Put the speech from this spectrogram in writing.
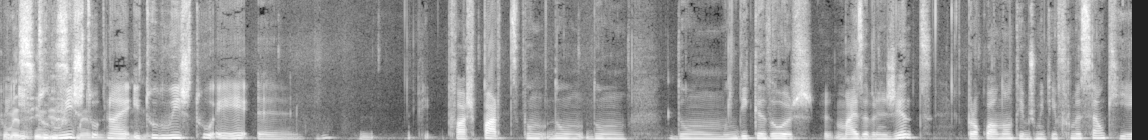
como e tudo isto, médio. não é? E Uhum. tudo isto é, eh, enfim, faz parte de um, de, um, de, um, de um indicador mais abrangente, para o qual não temos muita informação, que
